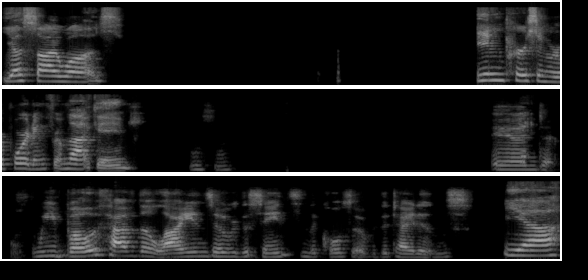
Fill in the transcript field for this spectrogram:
Yes, I was. In person reporting from that game. hmm And we both have the Lions over the Saints and the Colts over the Titans. Yeah.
